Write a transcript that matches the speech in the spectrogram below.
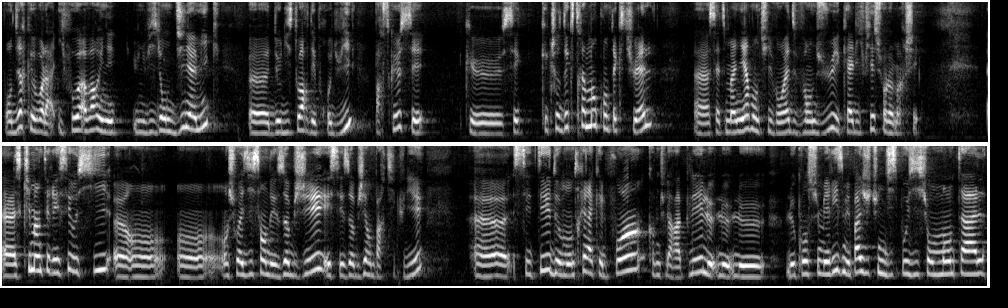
pour dire que voilà, il faut avoir une, une vision dynamique de l'histoire des produits parce que c'est que c'est quelque chose d'extrêmement contextuel cette manière dont ils vont être vendus et qualifiés sur le marché. Euh, ce qui m'intéressait aussi euh, en, choisissant des objets, et ces objets en particulier, c'était de montrer à quel point, comme tu l'as rappelé, le, consumérisme n'est pas juste une disposition mentale,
